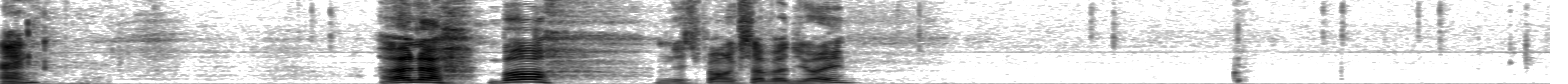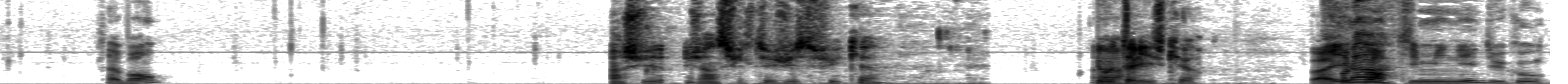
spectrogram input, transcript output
Hein? Voilà, bon, en espérant que ça va durer. C'est bon? J'insu- J'insulte juste Fuka. Ah. Bah, il est parti mini du coup.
